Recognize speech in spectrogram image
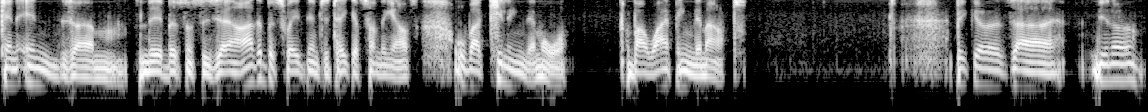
can end um, their business is either persuade them to take up something else or by killing them all, by wiping them out because uh, you know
